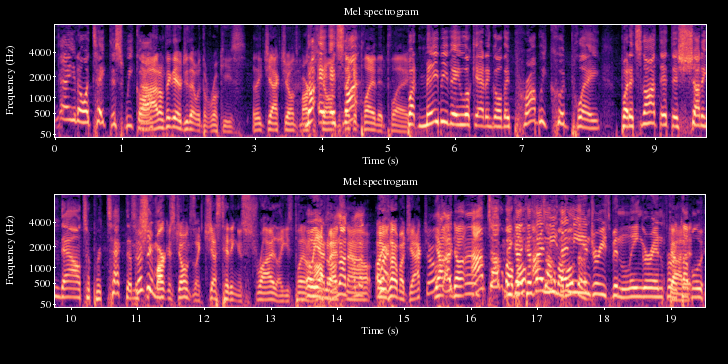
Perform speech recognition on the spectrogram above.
Yeah, you know what? Take this week Nah, off. I don't think they would do that with the rookies. I think Jack Jones, Marcus it- Jones, it's if they not- could play, they'd play. But maybe they look at it and go, they probably could play, but it's not that they're shutting down to protect them. It's- especially Marcus Jones, is like just hitting his stride, like he's playing Oh, on yeah, no, I'm offense not- I'm now. not- oh, you're talking about Jack Jones? Yeah, I- no. I'm talking about because both- because I'm that talking knee, about that knee injury's been lingering for Got a couple. Of,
